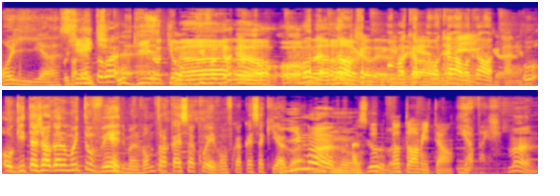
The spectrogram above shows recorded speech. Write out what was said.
Olha só. Gente, tô- o Gui aqui, ó. Não, o Gui vai ganhar. não. ó. Mano, Não, não, galera. calma, calma, calma, calma. cara. O, o Gui tá jogando muito verde, mano. Vamos trocar essa cor aí. Vamos ficar com essa aqui agora. Ih, mano. Azul? Então toma, então. Ih, rapaz. Mano.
